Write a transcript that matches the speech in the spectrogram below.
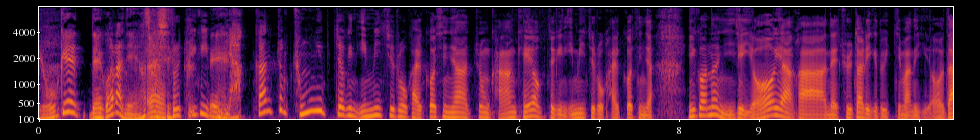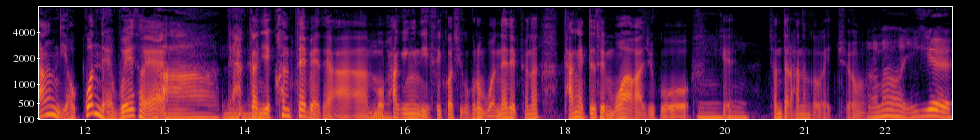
요게 내관 아니에요, 사실. 네, 그렇죠. 이게 예. 약간 좀 중립적인 이미지로 갈 것이냐, 좀 강한 개혁적인 이미지로 갈 것이냐. 이거는 이제 여야 간의 줄다리기도 있지만 여당 여권 내부에서의 아, 네. 약간 이제 컨셉에 대한 뭐 음. 확인이 있을 것이고, 그럼 원내대표는 당의 뜻을 모아 가지고 음. 이게 전달하는 거가 있죠. 아마 이게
